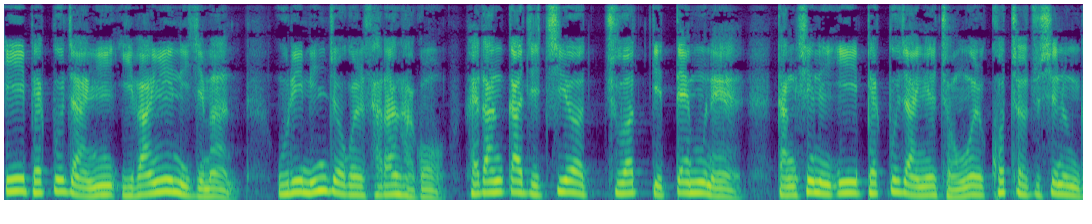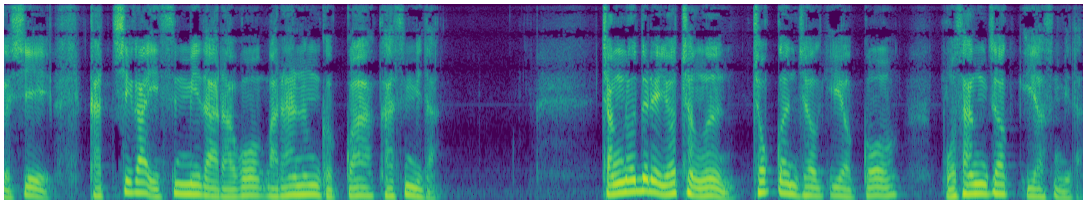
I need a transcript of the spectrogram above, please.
이 백부장이 이방인이지만 우리 민족을 사랑하고 회당까지 지어 주었기 때문에 당신이 이 백부장의 종을 고쳐주시는 것이 가치가 있습니다라고 말하는 것과 같습니다. 장로들의 요청은 조건적이었고 보상적이었습니다.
